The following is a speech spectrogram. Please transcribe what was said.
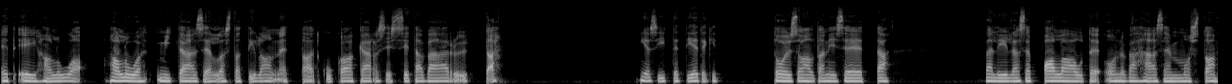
että ei halua, halua mitään sellaista tilannetta, että kukaan kärsisi sitä vääryyttä. Ja sitten tietenkin toisaalta niin se, että välillä se palaute on vähän semmoista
